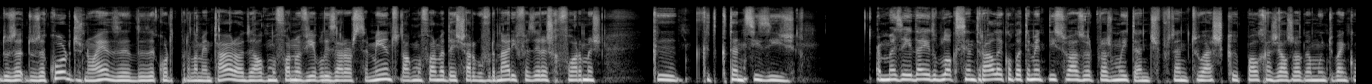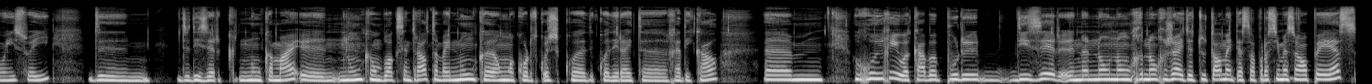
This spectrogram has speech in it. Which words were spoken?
dos, dos acordos, não é? De, de acordo parlamentar ou de alguma forma viabilizar orçamentos, de alguma forma deixar governar e fazer as reformas que, que, que tanto se exige. Mas a ideia do Bloco Central é completamente dissuasor para os militantes, portanto acho que Paulo Rangel joga muito bem com isso aí, de, de dizer que nunca mais, eh, nunca um Bloco Central, também nunca um acordo com a, com a direita radical, um, Rui Rio acaba por dizer, não, não, não rejeita totalmente essa aproximação ao PS.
